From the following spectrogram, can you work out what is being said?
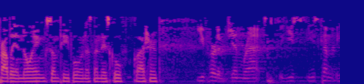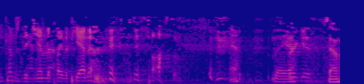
probably annoying some people in a Sunday school classroom. You've heard of Jim Ratz? He's he's come he comes to the gym to play the piano. it's, it's awesome. Yeah, but yeah. Very good. So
